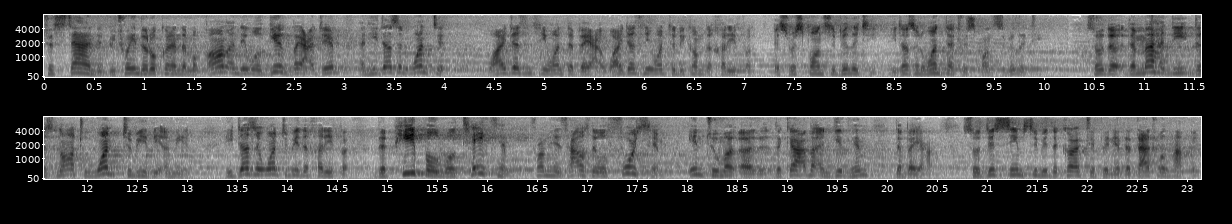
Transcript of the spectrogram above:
to stand between the rukun and the maqam, and they will give bay'ah to him, and he doesn't want it. Why doesn't he want the bay'ah? Why doesn't he want to become the Khalifa? It's responsibility. He doesn't want that responsibility. So the, the Mahdi does not want to be the Amir. He doesn't want to be the Khalifa. The people will take him from his house, they will force him into uh, the Kaaba and give him the bay'ah. So this seems to be the correct opinion, that that will happen.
